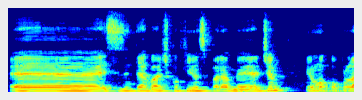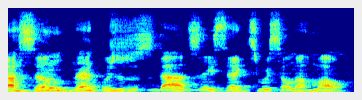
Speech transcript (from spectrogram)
é, esses intervalos de confiança para a média em uma população né, cujos dados aí seguem distribuição normal.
